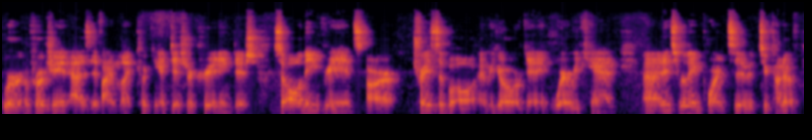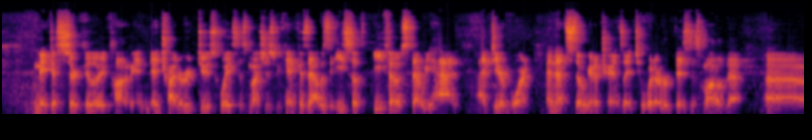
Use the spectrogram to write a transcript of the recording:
we're approaching it as if I'm like cooking a dish or creating a dish. So all the ingredients are traceable and we go organic where we can. And it's really important to, to kind of make a circular economy and, and try to reduce waste as much as we can because that was the ethos, ethos that we had at Dearborn and that's still going to translate to whatever business model that uh,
